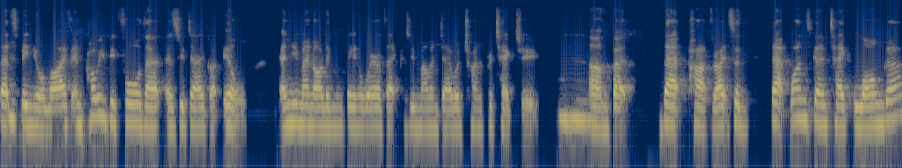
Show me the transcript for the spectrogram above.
that's mm. been your life and probably before that as your dad got ill and you may not even been aware of that because your mum and dad were trying to protect you. Mm-hmm. um, but that part right so that one's going to take longer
